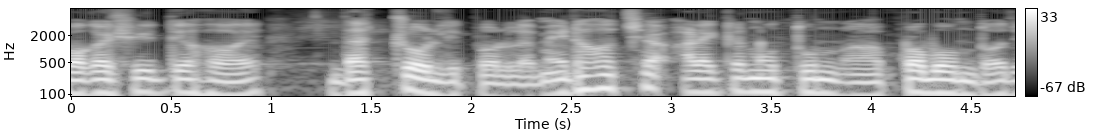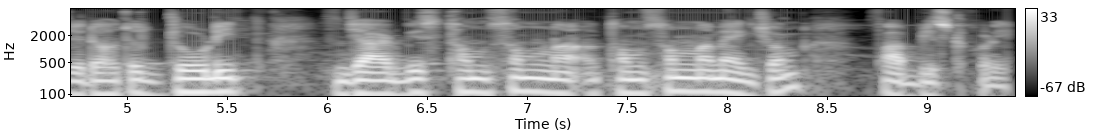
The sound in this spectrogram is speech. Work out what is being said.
প্রকাশিত হয় দ্য ট্রলি প্রবলেম এটা হচ্ছে আরেকটা নতুন প্রবন্ধ, যেটা হচ্ছে জডিত জার্ভিস থমসন থমসন নামে একজন পাবলিশ করে।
